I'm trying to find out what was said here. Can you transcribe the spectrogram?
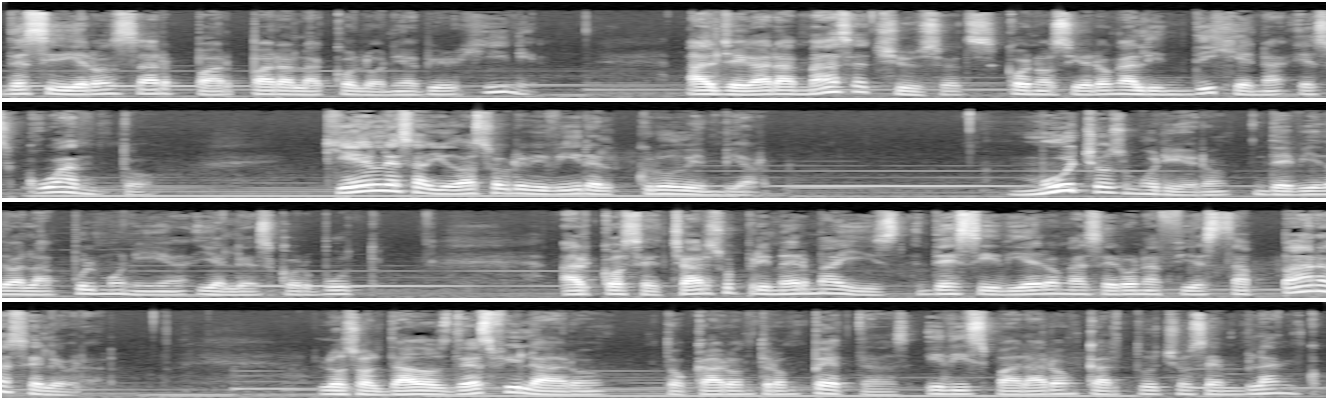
decidieron zarpar para la colonia Virginia. Al llegar a Massachusetts conocieron al indígena Escuanto, quien les ayudó a sobrevivir el crudo invierno. Muchos murieron debido a la pulmonía y el escorbuto. Al cosechar su primer maíz, decidieron hacer una fiesta para celebrar. Los soldados desfilaron tocaron trompetas y dispararon cartuchos en blanco.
